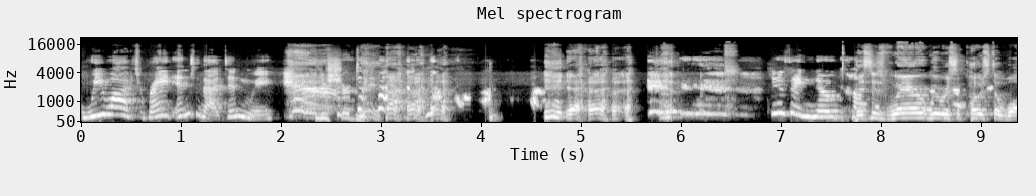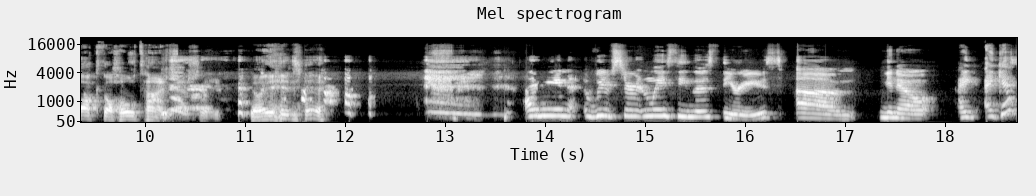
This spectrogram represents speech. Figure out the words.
We walked right into that, didn't we? You sure did. yeah. You say no comment. This is where we were supposed to walk the whole time, actually. I mean, we've certainly seen those theories. Um, you know, I, I, guess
